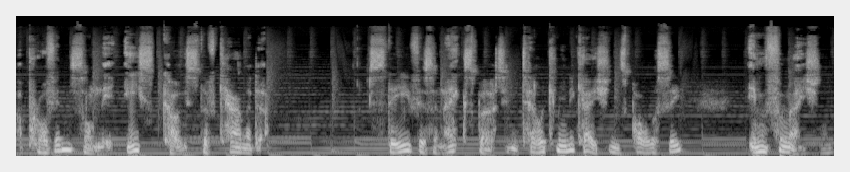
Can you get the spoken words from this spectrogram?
a province on the east coast of Canada. Steve is an expert in telecommunications policy, information,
